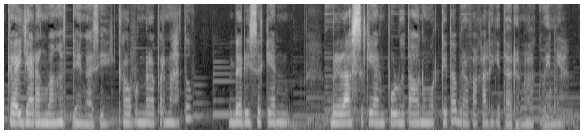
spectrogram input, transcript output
Kayak jarang banget ya gak sih? Kalaupun udah pernah tuh dari sekian belas sekian puluh tahun umur kita berapa kali kita udah ngelakuinnya?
